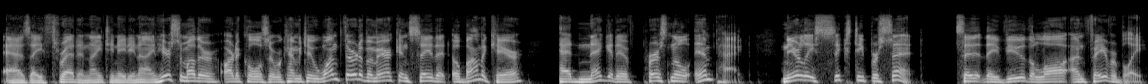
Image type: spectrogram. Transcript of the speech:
as a threat in 1989. Here's some other articles that we're coming to. One third of Americans say that Obamacare – had negative personal impact. Nearly 60% say that they view the law unfavorably.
